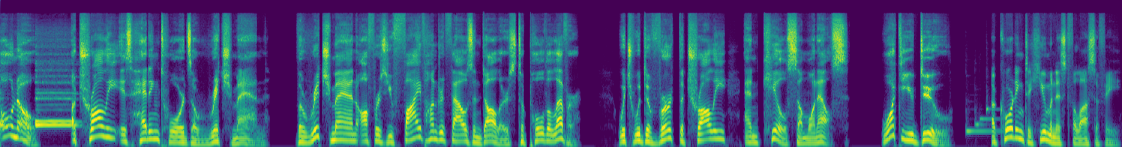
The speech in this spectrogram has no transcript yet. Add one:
Oh no! A trolley is heading towards a rich man. The rich man offers you $500,000 to pull the lever, which would divert the trolley and kill someone else. What do you do? According to humanist philosophy,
